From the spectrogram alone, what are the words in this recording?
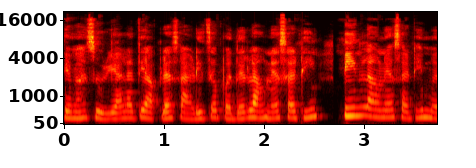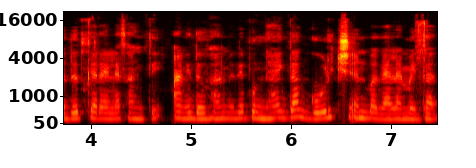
तेव्हा सूर्याला ती आपल्या साडीचं पदर लावण्यासाठी पिन लावण्यासाठी मदत करायला सांगते. आणि दोघांमध्ये पुन्हा एकदा गोड क्षण बघायला मिळतात.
